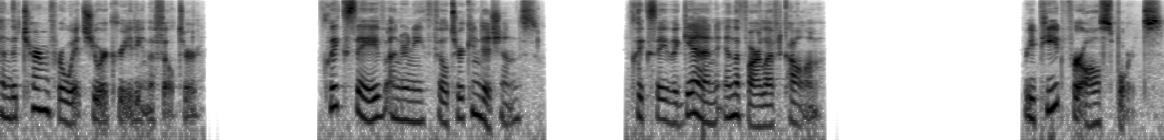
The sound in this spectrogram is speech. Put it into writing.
and the term for which you are creating the filter. Click Save underneath Filter Conditions. Click Save again in the far left column. Repeat for all sports.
